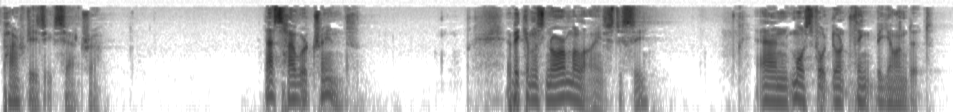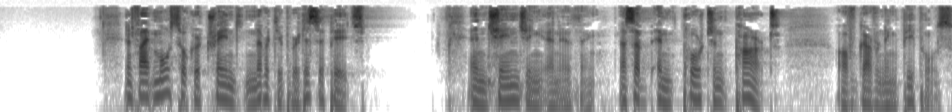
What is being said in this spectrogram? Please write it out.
parties, etc. That's how we're trained. It becomes normalized, you see. And most folk don't think beyond it. In fact, most folk are trained never to participate in changing anything. That's an important part of governing peoples,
